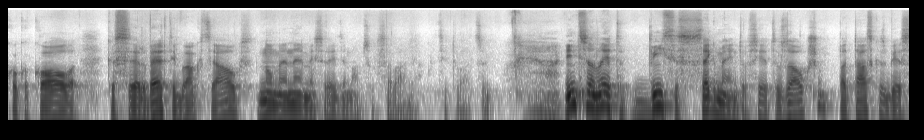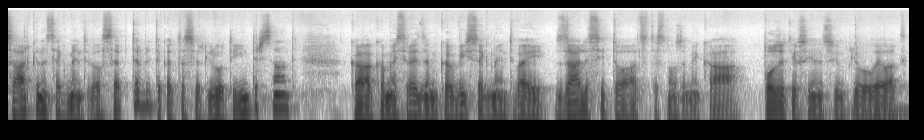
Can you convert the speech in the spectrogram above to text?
Coca-Cola, kas ir vērtība akcija augsts, nu, nē, mēs redzam absolūti savādāku situāciju. Interesanti lieta, visas segmentos iet uz augšu, pat tās, kas bija sārkana segmenti vēl septembrī, tas ir ļoti interesanti. Uh, ka, ka mēs redzam, ka visi segmenti vai zaļa situācija, tas nozīmē, ka pozitīvs ienesums kļuva lielāks,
